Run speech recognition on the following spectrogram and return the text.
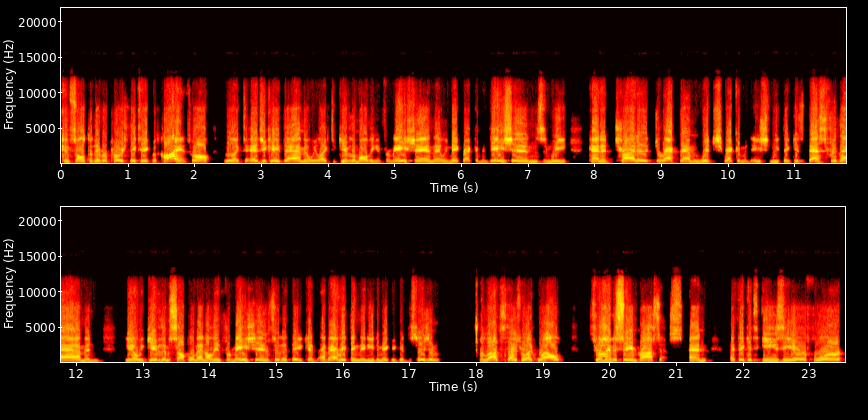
consultative approach they take with clients. Well, we like to educate them and we like to give them all the information. Then we make recommendations and we kind of try to direct them which recommendation we think is best for them. And you know, we give them supplemental information so that they can have everything they need to make a good decision. And lots of times we're like, well, it's really the same process. And I think it's easier for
